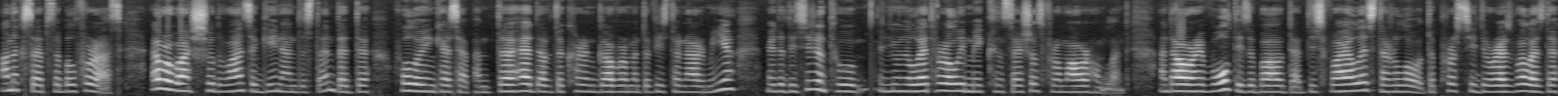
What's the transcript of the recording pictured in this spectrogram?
unacceptable for us. Everyone should once again understand that the following has happened. The head of the current government of Eastern Armenia made a decision to unilaterally make concessions from our homeland. And our revolt is about that. This violates the law, the procedure, as well as the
